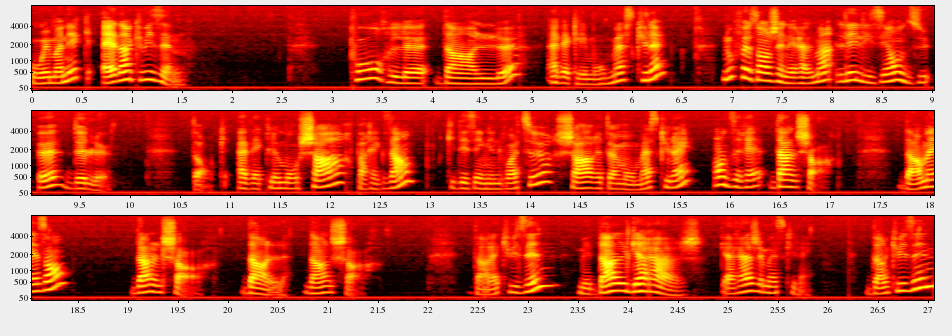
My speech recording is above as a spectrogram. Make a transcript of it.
Est Monique? est dans cuisine. Pour le dans le, avec les mots masculins, nous faisons généralement l'élision du E de le. Donc, avec le mot char, par exemple, qui désigne une voiture, char est un mot masculin, on dirait dans le char. Dans maison, dans le char. Dans le, dans le char dans la cuisine, mais dans le garage. Garage est masculin. Dans cuisine,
